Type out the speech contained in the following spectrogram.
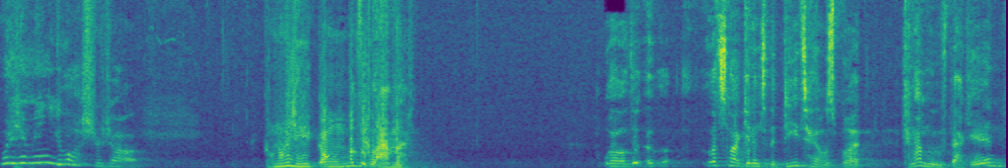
What do you mean you lost your job? Con nói gì? Con mất việc làm à? well, th- uh, let's not get into the details, but can I move back in?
